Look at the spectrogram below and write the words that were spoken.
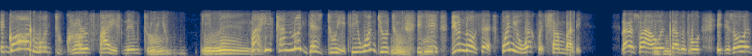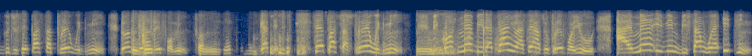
see, God wants to glorify His name through you. Amen. But he cannot just do it. He wants you to. You see, do you know, sir, when you work with somebody, that is why I always tell people it is always good to say, Pastor, pray with me. Don't say Mhm. pray for me. For me. Get it? say, Pastor, pray with me. Mm. Because maybe the time you are saying I should pray for you, I may even be somewhere eating.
